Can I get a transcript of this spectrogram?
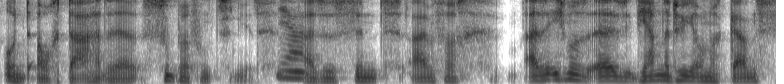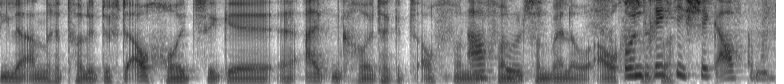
Und auch da hat er super funktioniert. Ja. Also es sind einfach, also ich muss, äh, die haben natürlich auch noch ganz viele andere tolle Düfte, auch holzige äh, Alpenkräuter gibt's auch von auch von, von Wellow. Auch Und super. richtig schick aufgemacht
